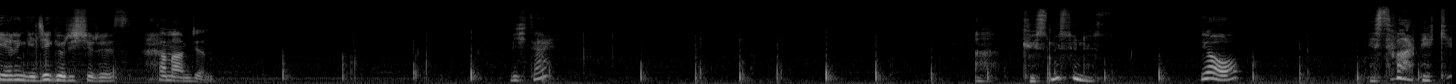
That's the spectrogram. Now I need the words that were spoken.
Yarın gece görüşürüz. Tamam canım. Bihter, Küs müsünüz? yo Nesi var peki?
